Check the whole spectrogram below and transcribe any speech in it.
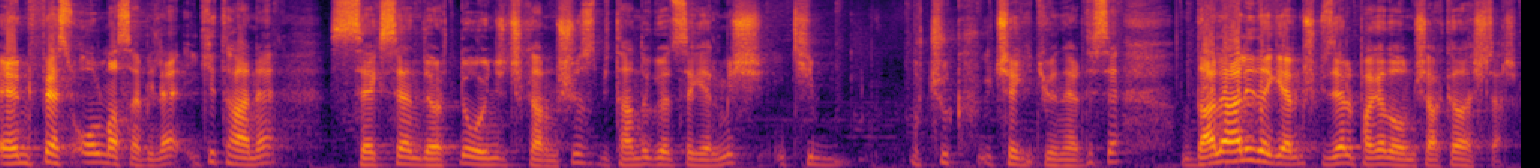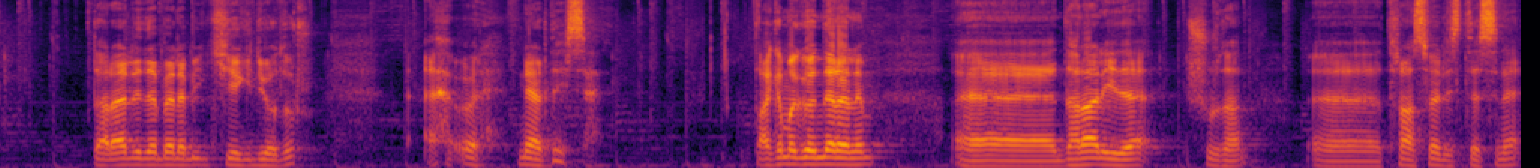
enfes olmasa bile iki tane 84'lü oyuncu çıkarmışız. Bir tane de Götze gelmiş. 2.5 3'e gidiyor neredeyse. Dalali de gelmiş. Güzel paket olmuş arkadaşlar. Dalali de böyle bir 2'ye gidiyordur. Eh, öyle neredeyse. Takıma gönderelim. Ee, Dalali'yi de şuradan e, transfer listesine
